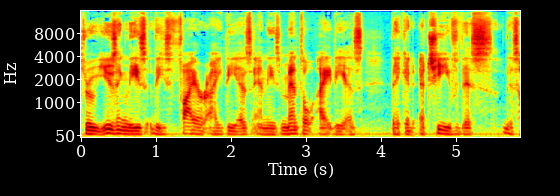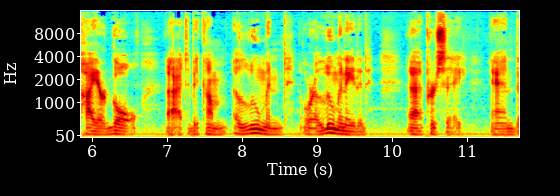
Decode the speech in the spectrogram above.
through using these, these fire ideas and these mental ideas, they could achieve this, this higher goal uh, to become illumined or illuminated, uh, per se. And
